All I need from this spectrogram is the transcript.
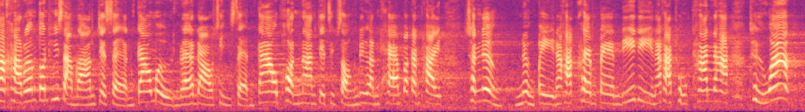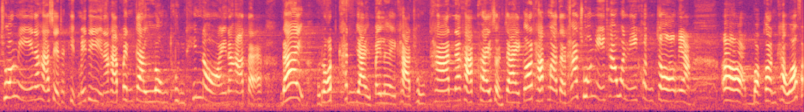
ราคาเริ่มต้นที่3ล้าน7 9 0 0 0 0 และดาว 4 9 0 0 0ผ่อนนาน 72 เดือนแถมประกันภัยชั้นหนึ่ง1ปีนะคะแคมเปญดีดีๆนะคะ ทุกท่านนะคะ ถือว่าช่วงนี้นะคะ เศรษฐกิจไม่ดีนะคะ เป็นการลงทุนที่น้อยนะคะ แต่ได้รถคันใหญ่ไปเลยค่ะ ทุกท่านนะคะ ใครสนใจก็ทักมาแต่ถ้าช่วงนี้ถ้าวันนี้คนจองเนี่ย เออบอกก่อนค่ะว่าไฟ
